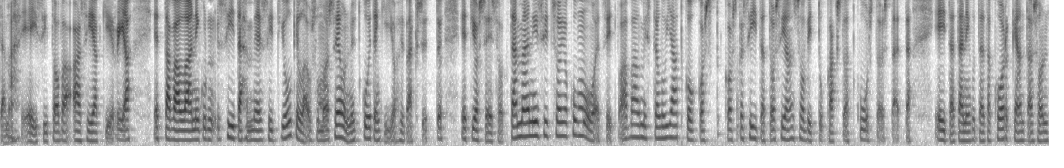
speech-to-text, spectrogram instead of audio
tämä ei-sitova asiakirja. Että tavallaan niin kuin, siitähän me sitten julkilausuma, se on nyt kuitenkin jo hyväksytty. Että jos ei se ole tämä, niin sitten se on joku muu. Että sitten vaan valmistelu jatkuu, koska siitä tosiaan sovittu 2016, että ei tätä, niin tätä korkean tason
